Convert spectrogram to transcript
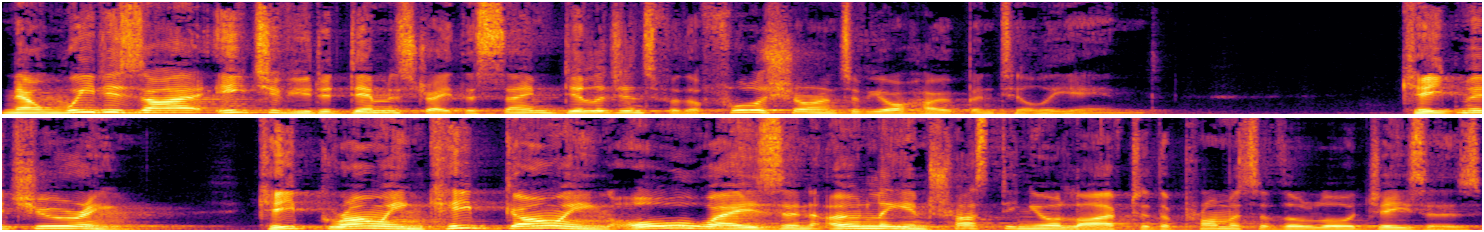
Now we desire each of you to demonstrate the same diligence for the full assurance of your hope until the end. Keep maturing Keep growing, keep going, always and only entrusting your life to the promise of the Lord Jesus,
